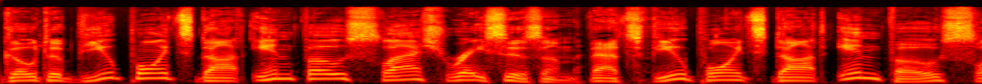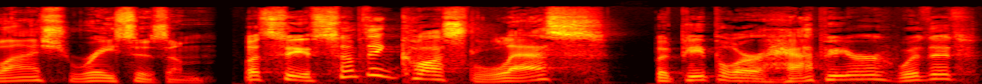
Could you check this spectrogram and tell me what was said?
go to viewpoints.info slash racism. That's viewpoints.info slash racism. Let's see, if something costs less, but people are happier with it,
